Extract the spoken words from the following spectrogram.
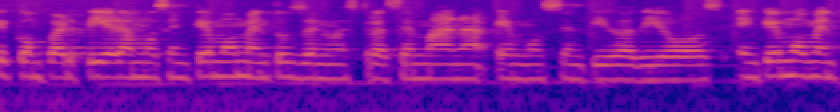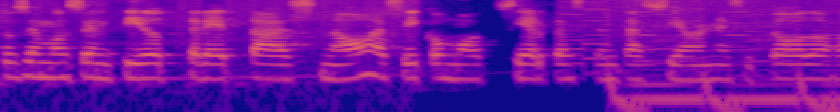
que compartiéramos en qué momentos de nuestra semana hemos sentido a Dios, en qué momentos hemos sentido tretas, ¿no? Así como ciertas tentaciones y todo,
